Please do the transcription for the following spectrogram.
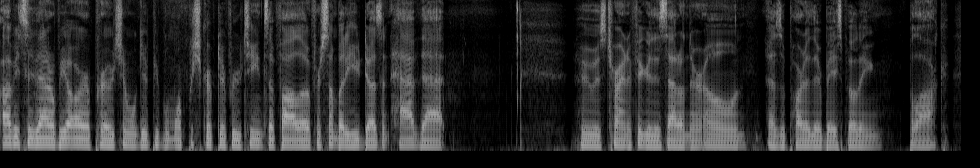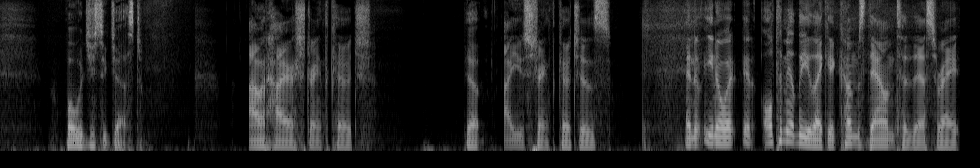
obviously that'll be our approach, and we'll give people more prescriptive routines to follow for somebody who doesn't have that, who is trying to figure this out on their own as a part of their base building block. What would you suggest? I would hire a strength coach. Yep. I use strength coaches. And you know what? It ultimately like it comes down to this, right?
